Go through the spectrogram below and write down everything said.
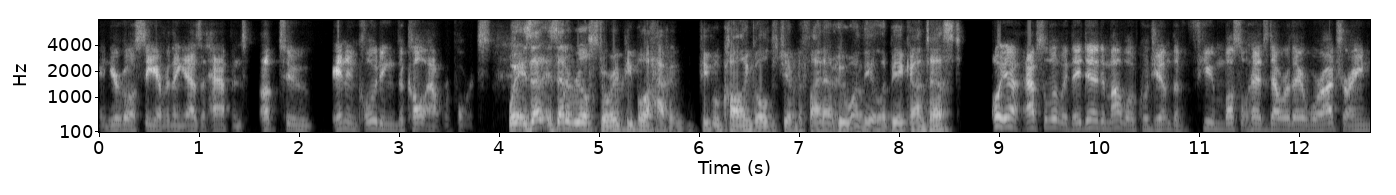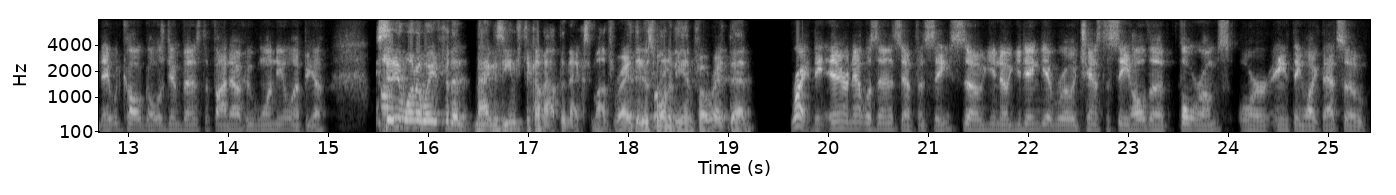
and you're going to see everything as it happens, up to and including the call out reports. Wait, is that is that a real story? People having people calling Gold's Gym to find out who won the Olympia contest? Oh yeah, absolutely. They did in my local gym. The few muscle heads that were there where I trained, they would call Gold's Gym Venice to find out who won the Olympia. So um, they didn't want to wait for the magazines to come out the next month, right? They just right. wanted the info right then. Right. The internet was in its infancy. So, you know, you didn't get really a chance to see all the forums or anything like that. So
